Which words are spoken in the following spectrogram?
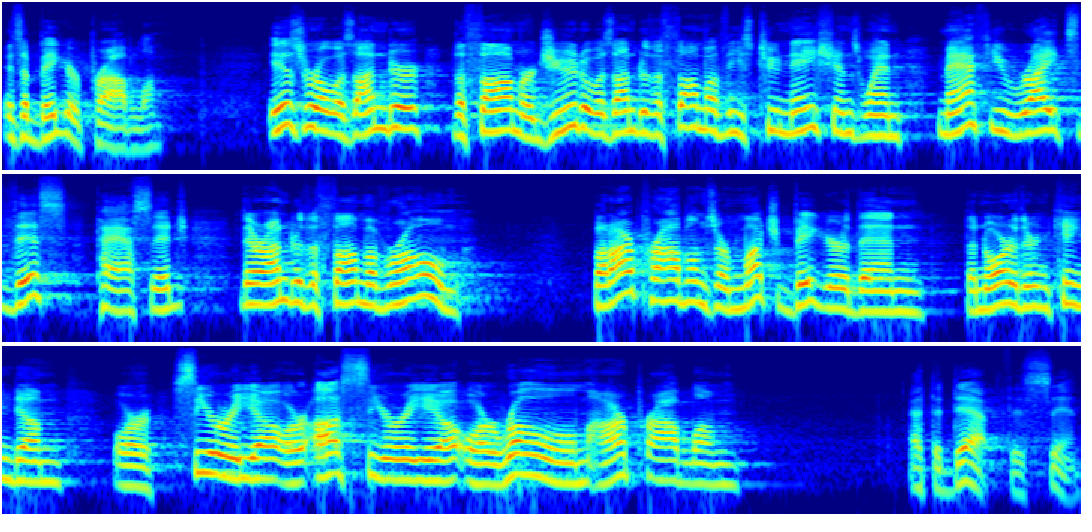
It's a bigger problem. Israel was under the thumb, or Judah was under the thumb of these two nations. When Matthew writes this passage, they're under the thumb of Rome. But our problems are much bigger than the northern kingdom or Syria or Assyria or Rome, our problem at the depth is sin.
